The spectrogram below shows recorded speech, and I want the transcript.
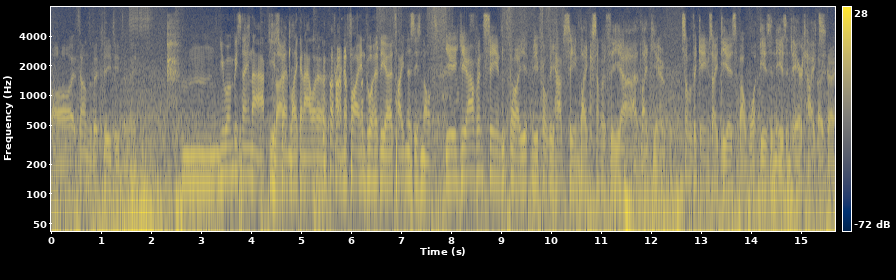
Ah, it sounds a bit cheaty to me. Mm, you won't be saying that after you Like- spent like an hour trying to find where the uh, tightness is not. You you haven't seen well you, you probably have seen like some of the uh, like you know some of the game's ideas about what is and isn't airtight. Okay.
